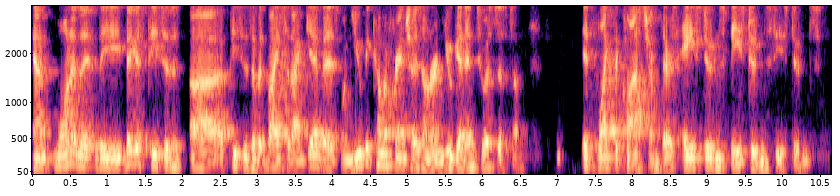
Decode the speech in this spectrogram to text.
And one of the the biggest pieces uh, pieces of advice that I give is when you become a franchise owner and you get into a system, it's like the classroom. There's A students, B students, C students.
